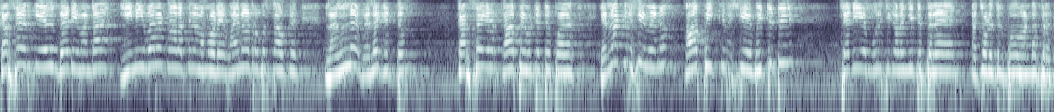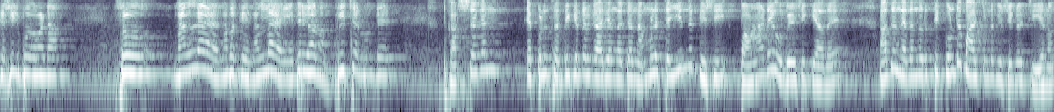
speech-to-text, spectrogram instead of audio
கர்ஷகருக்கு ஏதும் பேடி வேண்டாம். இனி வர காலத்தில் நம்மளுடைய வயநாடு ரொபஸ்டாவுக்கு நல்ல விலை கிட்டும். கர்ஷகர் காப்பி விட்டுட்டு இப்போ எல்லா கிருஷியும் வேணும். காப்பி கிருஷியை விட்டுட்டு செடியை முறிச்சு கலைஞ்சிட்டு பிற கச்சோடத்துக்கு போக வேண்டாம் பிற கிருஷிக்கு போக வேண்டாம். ஸோ நல்ல நமக்கு நல்ல எதிர்காலம் ஃப்யூச்சர் உண்டு. கர்ஷகன் എപ്പോഴും ശ്രദ്ധിക്കേണ്ട ഒരു കാര്യം എന്ന് വെച്ചാൽ നമ്മൾ ചെയ്യുന്ന കൃഷി പാടെ ഉപേക്ഷിക്കാതെ അത് നിലനിർത്തിക്കൊണ്ട് ബാക്കിയുള്ള കൃഷികൾ ചെയ്യണം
